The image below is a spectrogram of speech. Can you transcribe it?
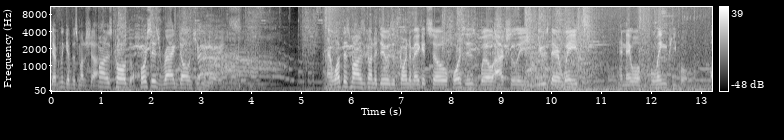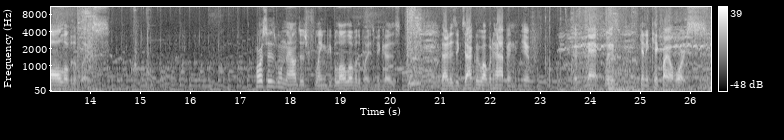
definitely give this mod a shot. This mod is called Horses Ragdoll Humanoids. And what this mod is going to do is it's going to make it so horses will actually use their weight and they will fling people all over the place. Horses will now just fling people all over the place because that is exactly what would happen if if met with getting kicked by a horse.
